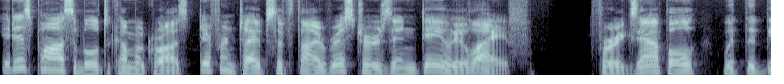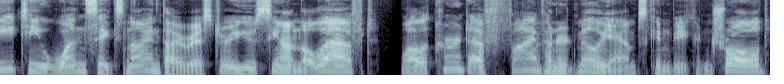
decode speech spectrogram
It is possible to come across different types of thyristors in daily life. For example, with the BT169 thyristor you see on the left, while a current of 500 milliamps can be controlled,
